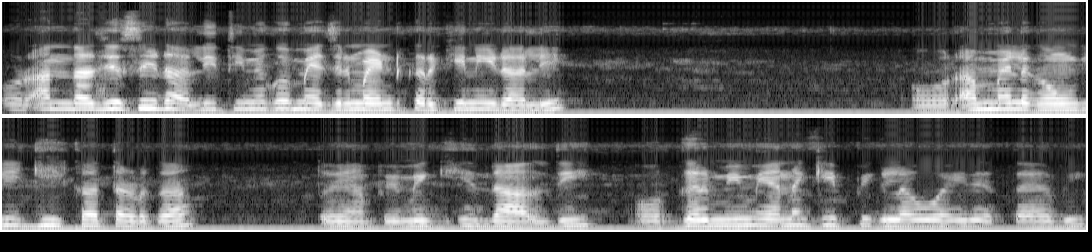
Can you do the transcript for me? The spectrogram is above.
और अंदाजे से ही डाली थी, मैं कोई मेज़रमेंट करके नहीं डाली। और अब मैं लगाऊँगी घी का तड़का। तो यहाँ पे मैं घी डाल दी और गर्मी में है ना, घी पिघला हुआ ही रहता है अभी।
